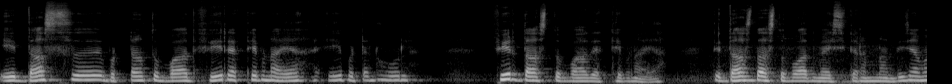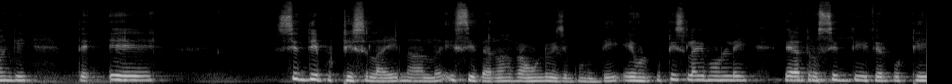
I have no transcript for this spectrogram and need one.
ਇਹ 10 ਬਟਾਂ ਤੋਂ ਬਾਅਦ ਫਿਰ ਇੱਥੇ ਬਣਾਇਆ। ਇਹ ਬਟਨ ਹੋਲ ਫਿਰ 10 ਤੋਂ ਬਾਅਦ ਇੱਥੇ ਬਣਾਇਆ। ਤੇ 10 10 ਤੋਂ ਬਾਅਦ ਮੈਂ ਇਸੇ ਤਰ੍ਹਾਂ ਬਣਾਉਂਦੀ ਜਾਵਾਂਗੀ। ਤੇ ਇਹ ਸਿੱਧੀ ਪੁੱਠੀ ਸਿਲਾਈ ਨਾਲ ਇਸੇ ਤਰ੍ਹਾਂ ਰਾਉਂਡ ਵਿੱਚ ਬੁਣਦੀ। ਇਹ ਹੁਣ ਪੁੱਠੀ ਸਿਲਾਈ ਬੁਣ ਲਈ, ਫਿਰ ਇੱਧਰੋਂ ਸਿੱਧੀ, ਫਿਰ ਪੁੱਠੀ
